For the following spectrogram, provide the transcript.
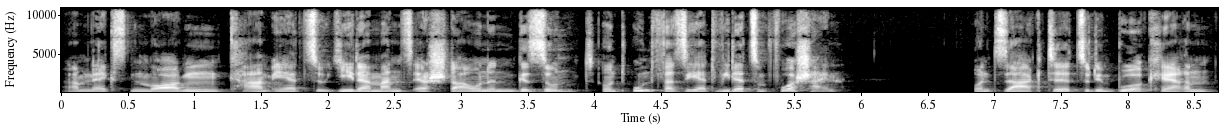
Am nächsten Morgen kam er zu jedermanns Erstaunen gesund und unversehrt wieder zum Vorschein und sagte zu dem Burgherrn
